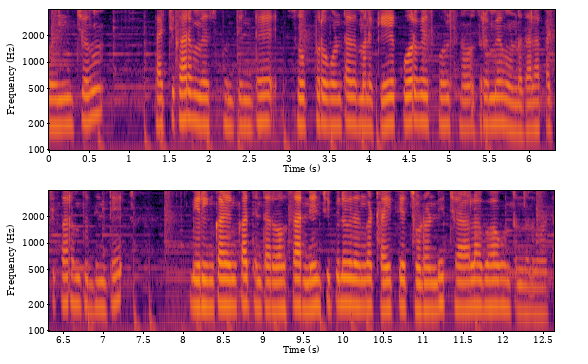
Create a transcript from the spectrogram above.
కొంచెం పచ్చికారం వేసుకొని తింటే సూపర్గా ఉంటుంది. మనకి ఏ కూర వేసుకోవాల్సిన అవసరమే ఉండదు. అలా పచ్చికారంతో తింటే మీరు ఇంకా ఇంకా తింటారు. ఒకసారి నేను చెప్పిన విధంగా ట్రై చేసి చూడండి. చాలా బాగుంటుంది అనమాట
